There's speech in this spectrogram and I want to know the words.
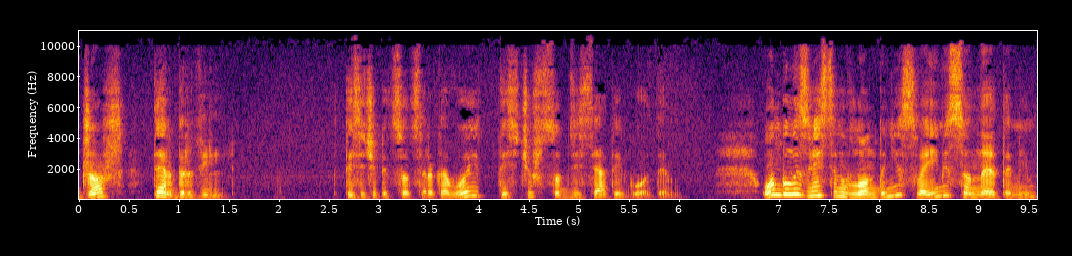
Джордж Тербервиль 1540-1610 годы. Он был известен в Лондоне своими сонетами,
